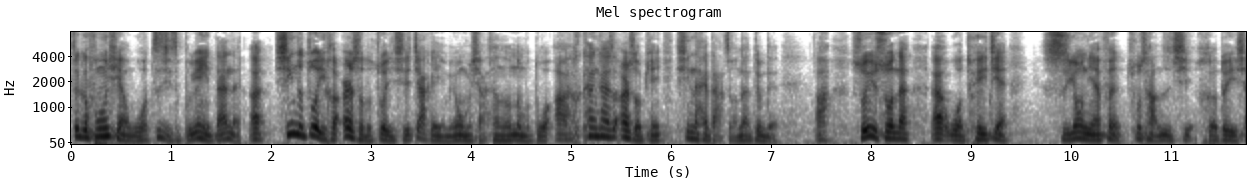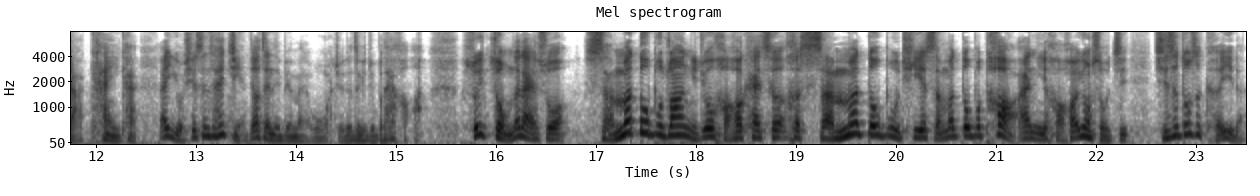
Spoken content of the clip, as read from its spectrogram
这个风险我自己是不愿意担的啊。新的座椅和二手的座椅其实价格也没有我们想象中那么多啊。看看是二手便宜，新的还打折呢，对不对啊？所以说呢，哎，我推荐。使用年份、出厂日期核对一下，看一看。哎，有些甚至还剪掉在那边卖，我觉得这个就不太好啊。所以总的来说，什么都不装，你就好好开车；和什么都不贴、什么都不套，哎，你好好用手机，其实都是可以的。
